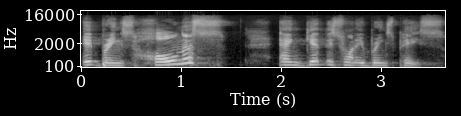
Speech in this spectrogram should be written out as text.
it brings wholeness, and get this one, it brings peace.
